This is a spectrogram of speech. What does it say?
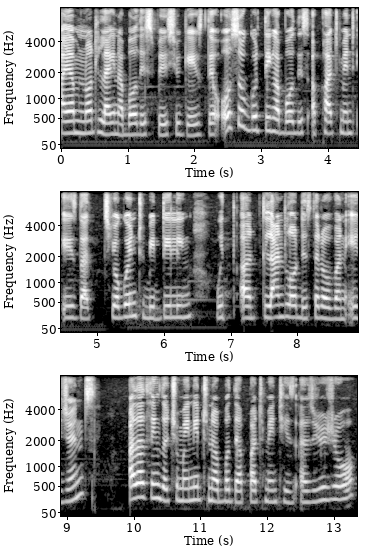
I am not lying about this space you guys. The also good thing about this apartment is that you're going to be dealing with a landlord instead of an agent other things that you may need to know about the apartment is as usual,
